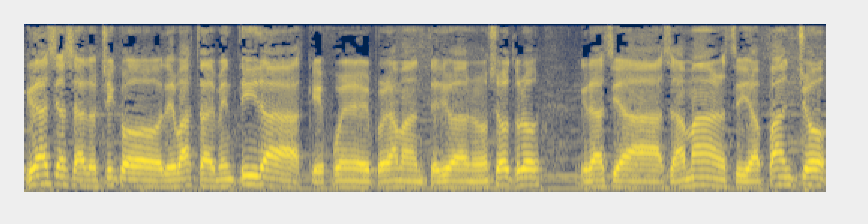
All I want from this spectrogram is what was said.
Gracias a los chicos de Basta de Mentiras, que fue el programa anterior a nosotros, gracias a Marci y a Pancho,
